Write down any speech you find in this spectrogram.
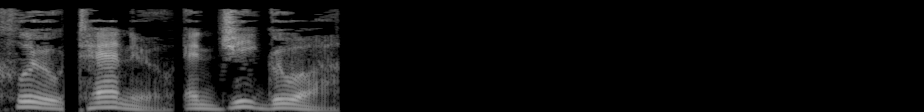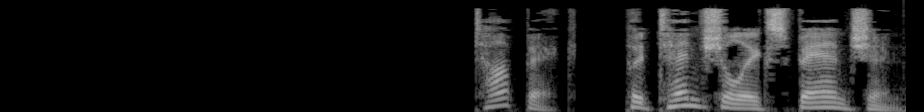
Klu, Tanu, and Ji Gua. Potential expansion.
